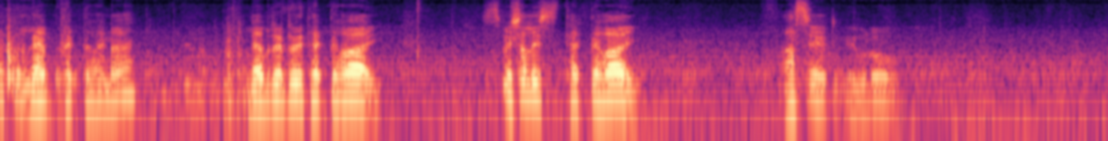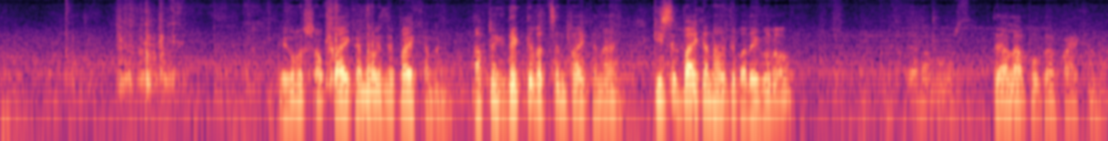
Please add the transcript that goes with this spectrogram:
একটা ল্যাব থাকতে হয় না? ল্যাবরেটরি থাকতে হয়? স্পেশালিস্ট থাকতে হয়? আছে এগুলো। এগুলো সব পায়খানা ওই যে পায়খানা। আপনি কি দেখতে পাচ্ছেন পায়খানা? কিসের পায়খানা হতে পারে এগুলো? তেলা পোকার পায়খানা।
